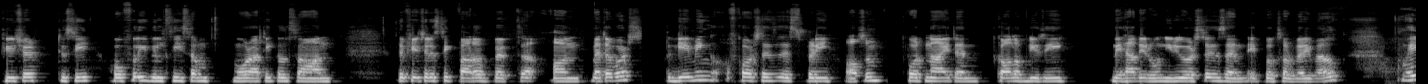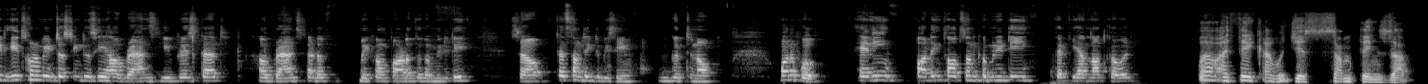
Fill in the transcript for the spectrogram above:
future to see. Hopefully, we'll see some more articles on the futuristic part of web uh, on metaverse. The gaming, of course, is, is pretty awesome. Fortnite and Call of Duty, they have their own universes and it works out very well. It, it's going to be interesting to see how brands leverage that, how brands kind of become part of the community. So that's something to be seen. Good to know. Wonderful. Any parting thoughts on community that we have not covered? Well, I think I would just sum things up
